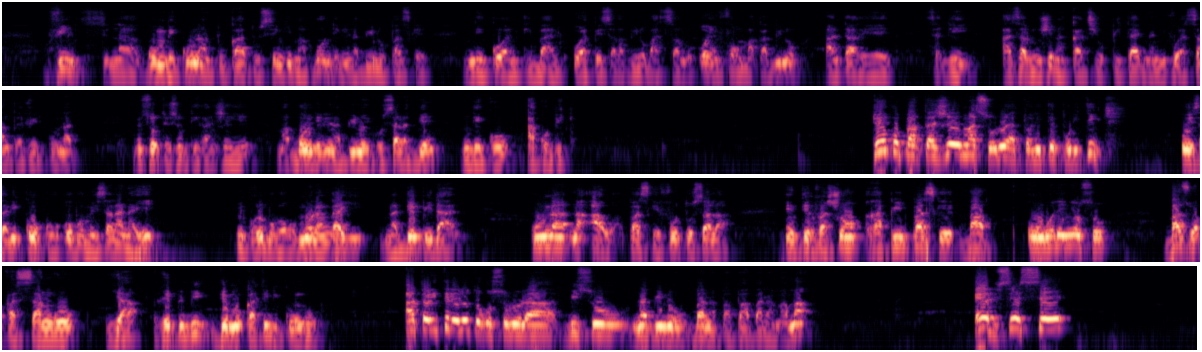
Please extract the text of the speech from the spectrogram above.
ville na gombe kuna antuka tosengi mabondeli na bino parce que ndeko antibal oyo apesaka bino basango oyo informaka bino en temps réel c'est-à-dire aza loge na kati ya hôpital na niveau ya centre ville kuna nzoto ezo dérange ye mabondeli na bino ekosala bien ndeko akobika toye kopartage masolo ya actualité politique oyo ezali koko oyo bomesana na ye mikolo bo bakomona ngai na depedale kuna na awa parce que faut tosala intervention rapide parce que bacongolais nyonso bazwaka sango ya république démocratique du congo actualité lelo tokosolola biso na bino bana papa bana mama fcc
